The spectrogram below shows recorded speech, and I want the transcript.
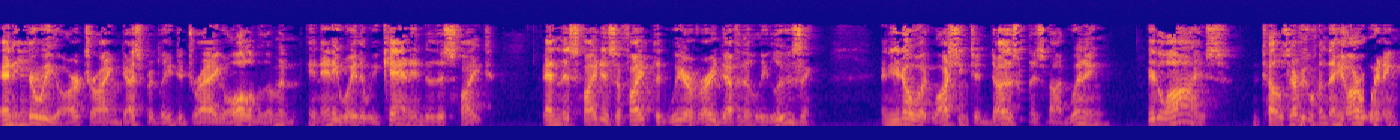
And here we are trying desperately to drag all of them in, in any way that we can into this fight. And this fight is a fight that we are very definitely losing. And you know what Washington does when it's not winning? It lies and tells everyone they are winning.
